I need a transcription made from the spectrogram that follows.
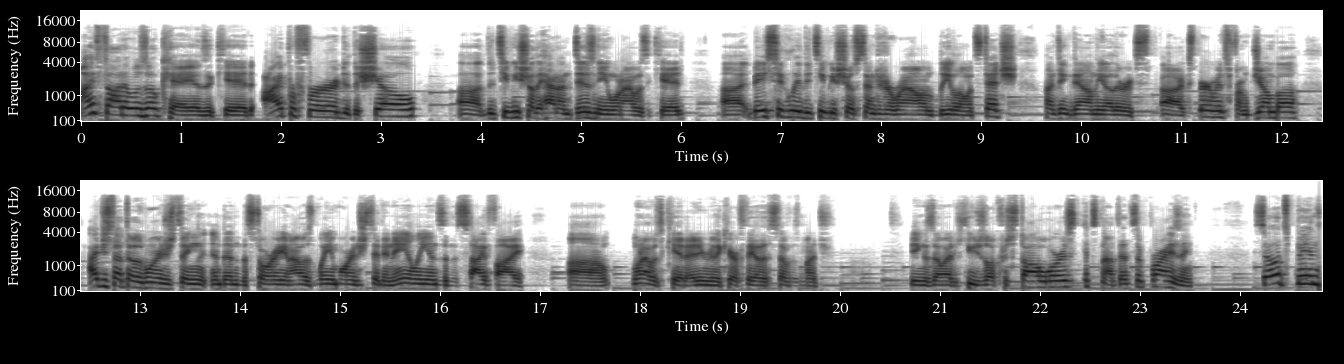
I thought it was okay as a kid. I preferred the show, uh, the TV show they had on Disney when I was a kid, uh, basically, the TV show centered around Lilo and Stitch hunting down the other ex- uh, experiments from Jumba. I just thought that was more interesting than the story, and I was way more interested in aliens and the sci-fi uh, when I was a kid. I didn't really care for the other stuff as much. Being as though I had a huge love for Star Wars, it's not that surprising. So it's been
